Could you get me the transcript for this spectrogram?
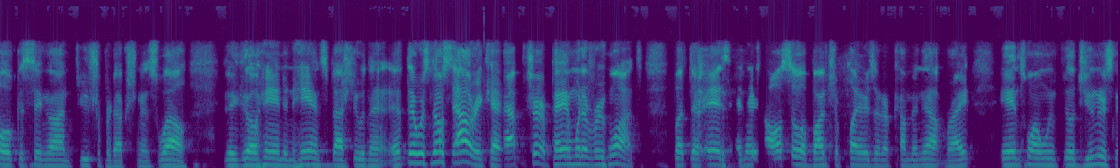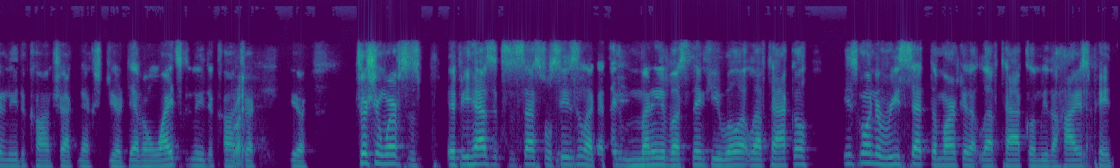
focusing on future production as well. They go hand in hand, especially with that. If there was no salary cap, sure, pay him whatever he wants. But there is, and there's also a bunch of players that are coming up, right? Antoine Winfield Jr. is going to need a contract next year. Devin White's going to need a contract next year. Tristan Wirfs is, if he has a successful season, like I think many of us think he will at left tackle, he's going to reset the market at left tackle and be the highest paid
